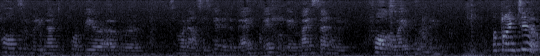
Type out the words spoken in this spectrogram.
told somebody not to pour beer over someone else's head at a baseball game, my son would crawl away from me. Well, mine do.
